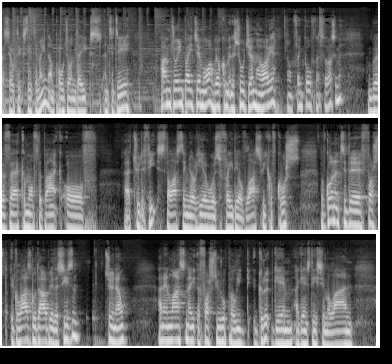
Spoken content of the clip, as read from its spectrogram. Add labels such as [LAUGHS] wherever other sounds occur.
To a Celtic State of Mind. I'm Paul John Dykes, and today I'm joined by Jim Orr. Welcome to the show, Jim. How are you? I'm fine, Paul. Thanks for asking me. We've uh, come off the back of uh, two defeats. The last time you were here was Friday of last week, of course. We've gone into the first Glasgow derby of the season, 2 0. And then last night, the first Europa League group game against AC Milan,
